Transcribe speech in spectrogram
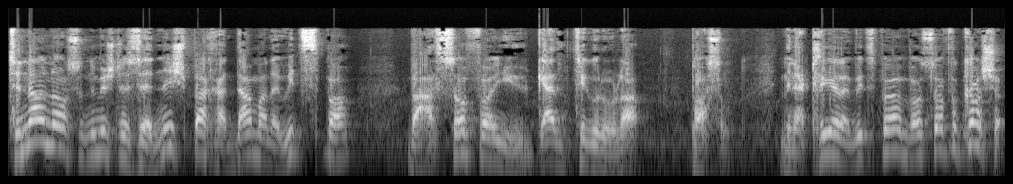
Tanan also, the Mishnah said, Nishbach Adam ala Ritzpa, Va'asofa, you gather, take it all up, puzzle. Min HaKli ala Ritzpa, Va'asofa kosher.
